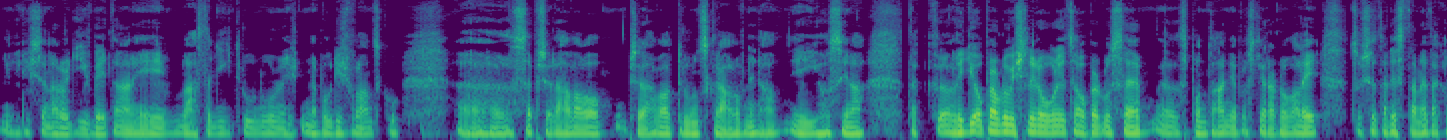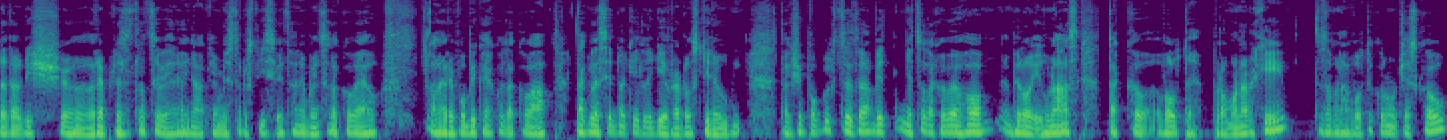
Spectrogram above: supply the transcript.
když se narodí v Británii následník trůnu, nebo když v Holandsku eh, se předávalo, předával trůn z královny na jejího syna, tak lidi opravdu vyšli do ulice a opravdu se eh, spontánně prostě radovali, což se tady stane takhle, když reprezentace vyhraje nějaké mistrovství světa nebo něco takového, ale republika jako taková takhle sjednotit lidi v radosti neumí. Takže pokud chcete, aby něco takového bylo i u nás, tak volte pro monarchii, to znamená volte korunu českou.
